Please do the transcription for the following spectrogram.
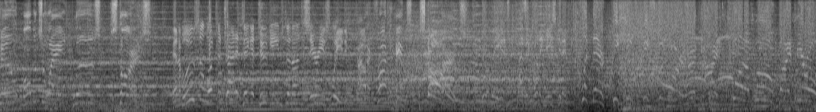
Two, moments away, Blues, Stars. And the Blues will look to try to take a two games to none series lead. Out in front, Hintz, scores! Roope Hintz, has it cutting Heiskanen. Flip there, he shoots, he scores! What a move by Miro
